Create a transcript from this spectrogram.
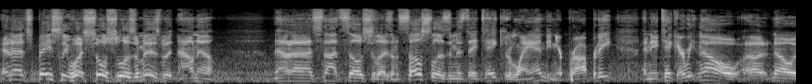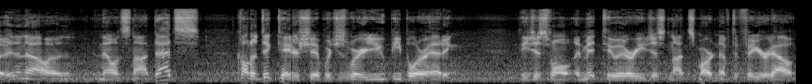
And that's basically what socialism is, but now, no. No, no, that's not socialism. Socialism is they take your land and your property and they take every. No, uh, no, no, no, it's not. That's called a dictatorship, which is where you people are heading. You just won't admit to it, or you're just not smart enough to figure it out.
